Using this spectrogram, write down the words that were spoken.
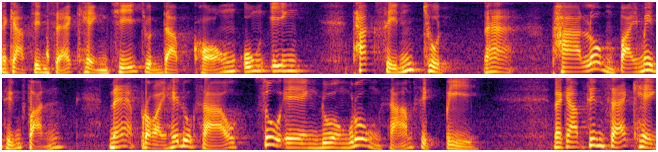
นะครับสินแสเข่งชี้จุดดับของอุ้งอิง ทักษิณฉุดนะฮะพาล่มไปไม่ถึงฝัน แนะปล่อยให้ลูกสาว สู้เองดวงรุ่ง 30 ปีนะครับสินแสเข่ง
